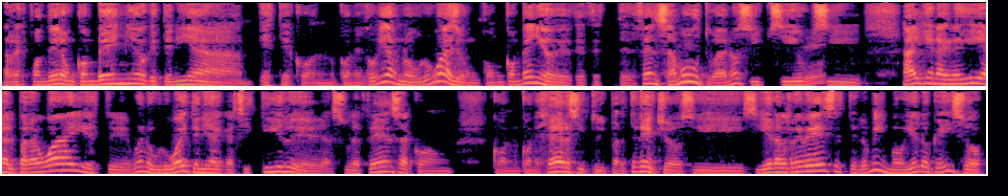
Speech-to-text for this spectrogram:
a responder a un convenio que tenía este con, con el gobierno uruguayo, un, un convenio de, de, defensa mutua, ¿no? Si, si, si alguien agredía al Paraguay, este, bueno, Uruguay tenía que asistir eh, a su defensa con, con, con ejército y pertrechos, y si era al revés, este, lo mismo, y es lo que hizo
